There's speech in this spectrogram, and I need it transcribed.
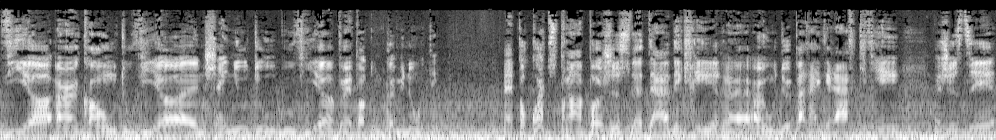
via un compte ou via une chaîne YouTube ou via peu importe une communauté. Ben pourquoi tu prends pas juste le temps d'écrire euh, un ou deux paragraphes qui vient juste dire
